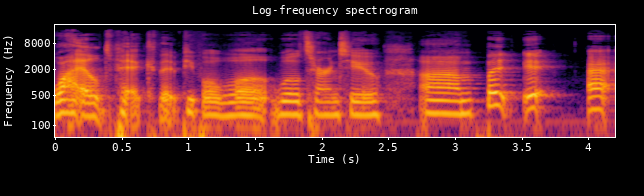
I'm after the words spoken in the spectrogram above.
wild pick that people will will turn to. Um, but it I,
